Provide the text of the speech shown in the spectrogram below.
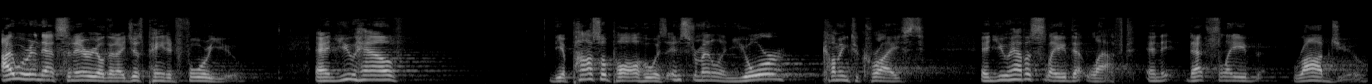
I were in that scenario that I just painted for you, and you have the Apostle Paul, who was instrumental in your coming to Christ, and you have a slave that left, and that slave robbed you,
